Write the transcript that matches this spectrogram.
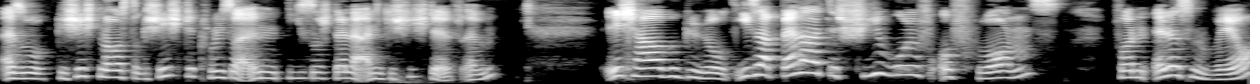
Also Geschichten aus der Geschichte. Grüße an dieser Stelle an Geschichte FM. Ich habe gehört Isabella the She-Wolf of Thorns von Alison Ware.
